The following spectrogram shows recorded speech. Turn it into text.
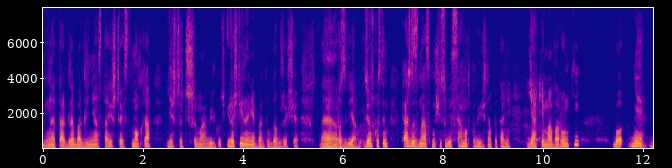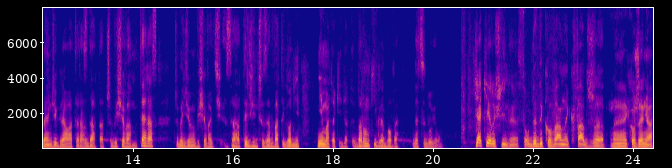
e, ta gleba gliniasta jeszcze jest mokra, jeszcze trzyma wilgoć i rośliny nie będą dobrze się rozwijały. W związku z tym każdy z nas musi sobie sam odpowiedzieć na pytanie, jakie ma warunki, bo nie będzie grała teraz data, czy wysiewamy teraz, czy będziemy wysiewać za tydzień, czy za dwa tygodnie. Nie ma takiej daty. Warunki glebowe decydują. Jakie rośliny są dedykowane kwadrze e, korzenia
